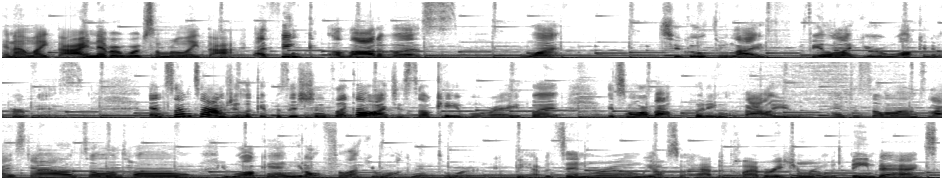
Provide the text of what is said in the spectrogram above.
And I like that. I never worked somewhere like that. I think a lot of us want to go through life feeling like you're walking in purpose. And sometimes you look at positions like, oh, I just sell cable, right? But it's more about putting value into someone's lifestyle and someone's home. You walk in, you don't feel like you're walking into work. We have a Zen room. We also have a collaboration room with beanbags.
